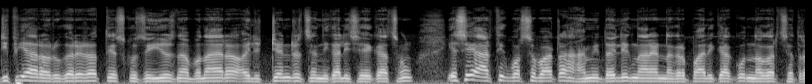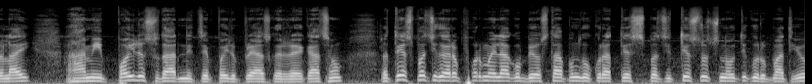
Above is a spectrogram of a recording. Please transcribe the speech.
डिपिआरहरू गरेर त्यसको चाहिँ योजना बनाएर अहिले टेन्डर चाहिँ निकालिसकेका छौँ। यसै आर्थिक वर्षबाट हामी दैलेख नारायण नगरपालिकाको नगर क्षेत्रलाई हामी पहिलो सुधार्ने चाहिँ पहिलो प्रयास गरिरहेका छौँ र त्यस त्यसपछि गएर फोहोर मैलाको व्यवस्थापनको कुरा त्यसपछि तेस्रो चुनौतीको रूपमा थियो।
